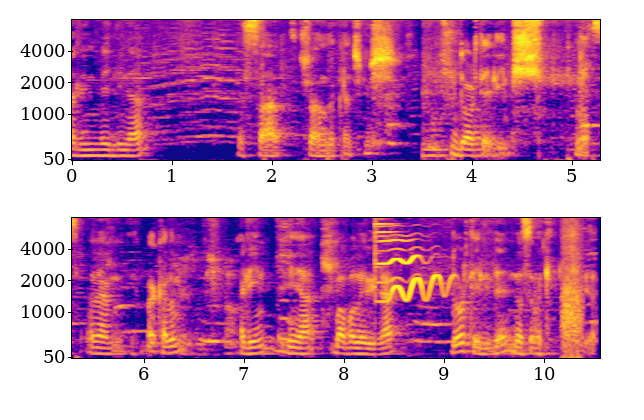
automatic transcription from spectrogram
Alin ve Lina saat şu anda kaçmış? 4.50'ymiş. Neyse önemli değil. Bakalım Alin, Lina babalarıyla 4.50'de nasıl vakit geçiriyor?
